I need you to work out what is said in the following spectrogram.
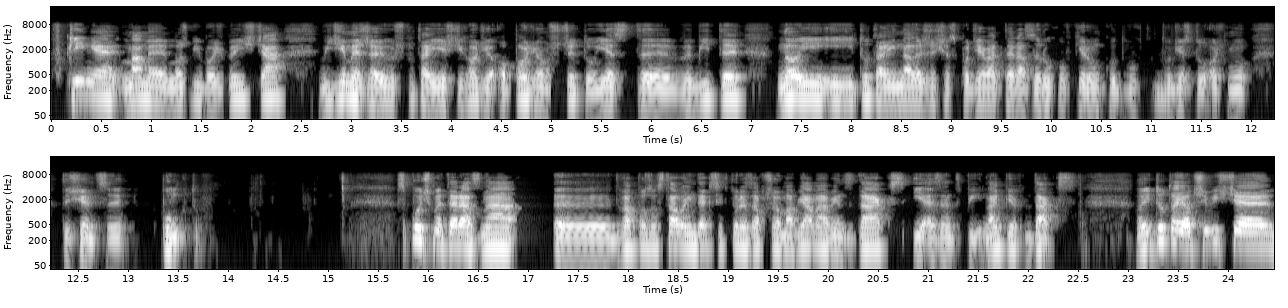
W klinie mamy możliwość wyjścia. Widzimy, że już tutaj, jeśli chodzi o poziom szczytu, jest e, wybity. No i, i tutaj należy się spodziewać teraz ruchu w kierunku 28 tysięcy punktów. Spójrzmy teraz na y, dwa pozostałe indeksy, które zawsze omawiamy, a więc DAX i S&P. Najpierw DAX. No i tutaj oczywiście y,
